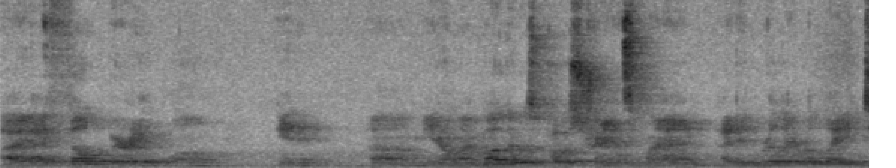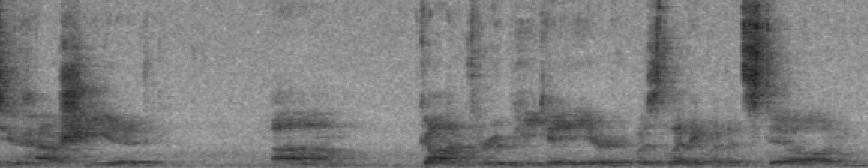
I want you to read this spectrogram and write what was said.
I, I felt very alone in it. Um, you know, my mother was post-transplant. I didn't really relate to how she had um, gone through PKD or was living with it still, and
